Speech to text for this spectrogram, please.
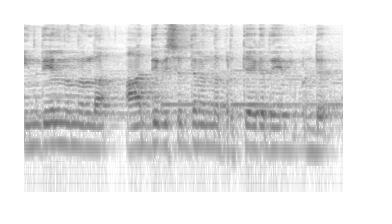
ഇന്ത്യയിൽ നിന്നുള്ള ആദ്യ വിശുദ്ധനെന്ന പ്രത്യേകതയും ഉണ്ട്.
